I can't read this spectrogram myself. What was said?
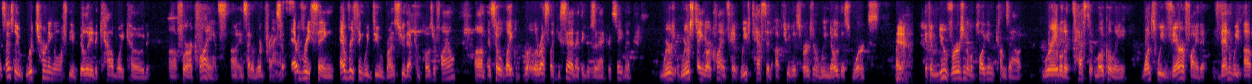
essentially, we're turning off the ability to cowboy code uh, for our clients uh, inside of WordPress. Nice. So everything, everything we do runs through that composer file. Um, and so, like the rest, like you said, I think this is an accurate statement we're we're saying to our clients, hey, we've tested up through this version. We know this works. Right? Yeah. If a new version of a plugin comes out, we're able to test it locally. Once we verified it, then we up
